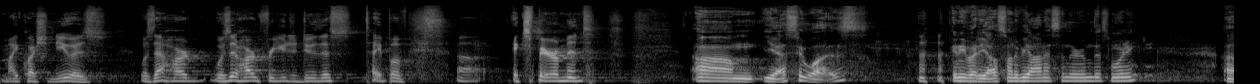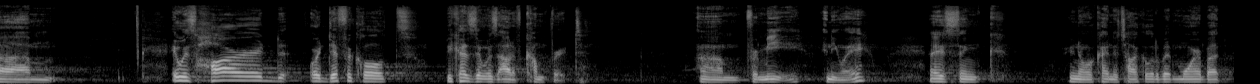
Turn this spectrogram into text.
my question to you is was that hard? Was it hard for you to do this type of uh, experiment? Um, yes, it was. Anybody else want to be honest in the room this morning? Um, it was hard or difficult because it was out of comfort. Um, for me, anyway. I just think, you know, we'll kind of talk a little bit more, but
